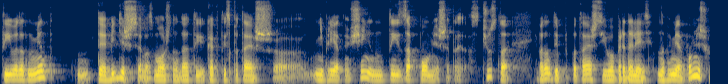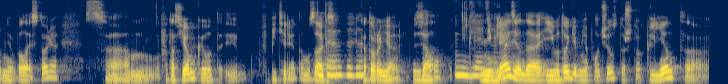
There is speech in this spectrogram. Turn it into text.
Ты в этот момент ты обидишься, возможно, да, ты как-то испытаешь э, неприятное ощущение, но ты запомнишь это чувство, и потом ты попытаешься его преодолеть. Например, помнишь, у меня была история с э, фотосъемкой вот в Питере, там, в ЗАГСе, да, да, да. которую я взял не глядя. не глядя, да, и в итоге у меня получилось то, что клиент, э,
